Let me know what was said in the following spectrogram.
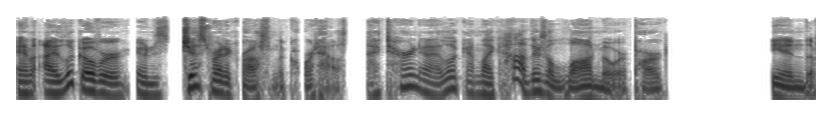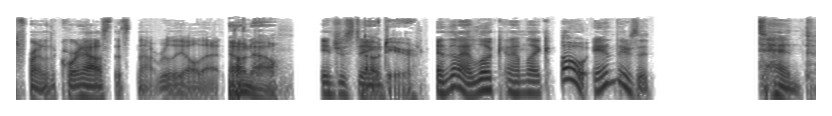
and I look over and it's just right across from the courthouse. I turn and I look, I'm like, huh, there's a lawnmower parked in the front of the courthouse. That's not really all that Oh no. interesting. Oh dear. And then I look and I'm like, oh, and there's a tent.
